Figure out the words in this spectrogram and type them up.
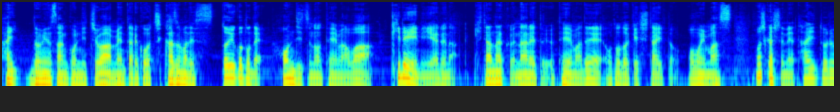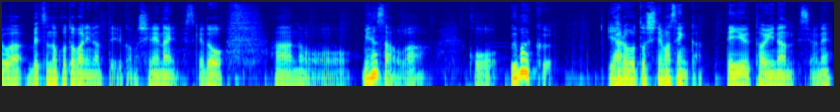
はい。どうも皆さん、こんにちは。メンタルコーチ、カズマです。ということで、本日のテーマは、綺麗にやるな、汚くなれというテーマでお届けしたいと思います。もしかしてね、タイトルは別の言葉になっているかもしれないんですけど、あの、皆さんは、こう、うまくやろうとしてませんかっていう問いなんですよね。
